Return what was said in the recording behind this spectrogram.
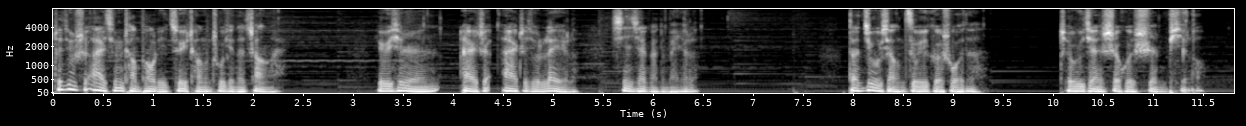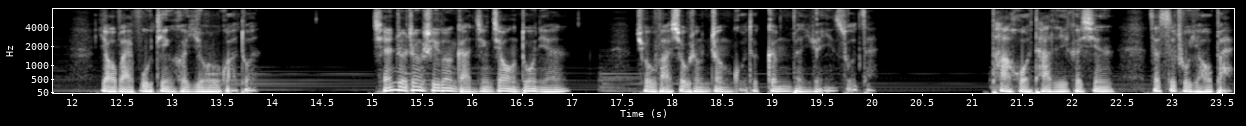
这就是爱情长跑里最常出现的障碍。有一些人爱着爱着就累了，新鲜感就没了。但就像紫薇哥说的，只有一件事会使人疲劳：摇摆不定和优柔寡断。前者正是一段感情交往多年，却无法修成正果的根本原因所在。他或他的一颗心在四处摇摆，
